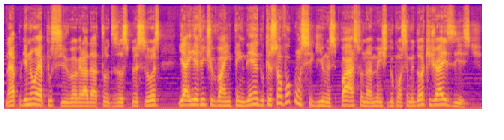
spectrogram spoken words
né? Porque não é possível agradar todas as pessoas. E aí a gente vai entendendo que eu só vou conseguir um espaço na mente do consumidor que já existe.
